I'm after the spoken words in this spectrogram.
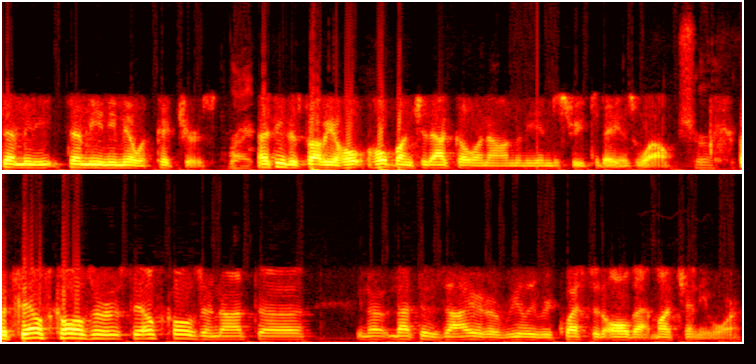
send me send me an email with pictures. Right. I think there's probably a whole whole bunch of that going on in the industry today as well. Sure. But sales calls are sales calls are not uh, you know not desired or really requested all that much anymore,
